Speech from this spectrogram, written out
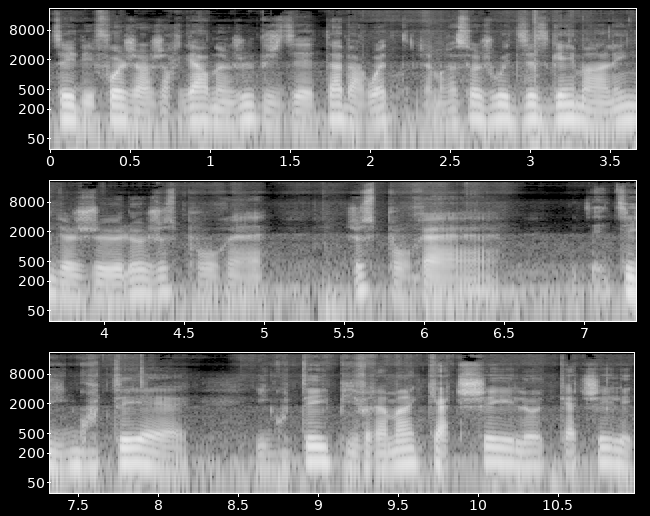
tu sais, des fois, je, je regarde un jeu, puis je dis, tabarouette, j'aimerais ça jouer 10 games en ligne de jeu-là, juste pour, euh, juste pour, y goûter, euh, y goûter, puis vraiment catcher, là, catcher les,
